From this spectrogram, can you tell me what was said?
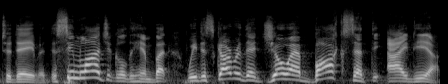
to David. This seemed logical to him, but we discovered that Joab balks at the idea.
